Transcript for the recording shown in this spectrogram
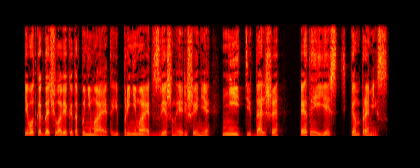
И вот когда человек это понимает и принимает взвешенное решение не идти дальше, это и есть компромисс.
